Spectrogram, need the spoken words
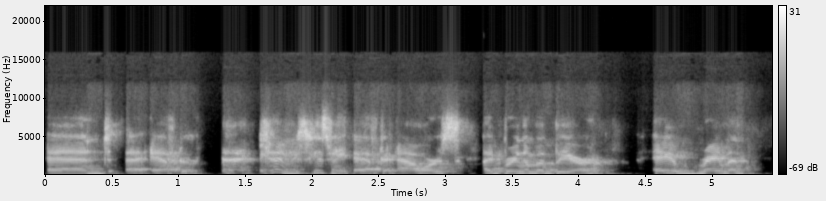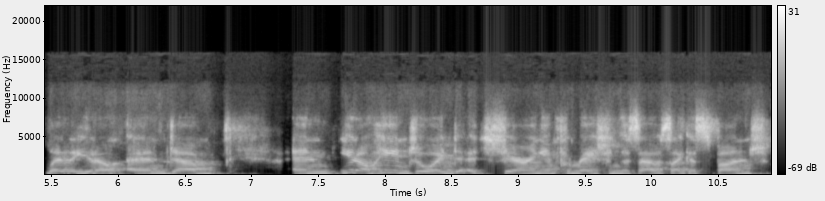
and uh, after, excuse me, after hours, I'd bring him a beer. Hey, Raymond, let you know, and um, and you know he enjoyed sharing information because I was like a sponge.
